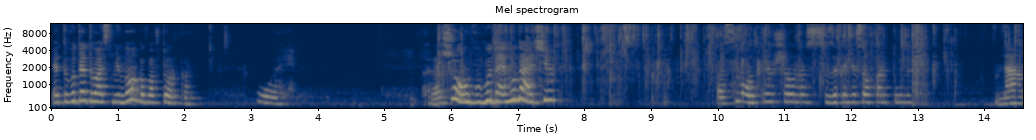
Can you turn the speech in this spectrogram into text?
Это вот этого осьминога повторка. Ой. Хорошо, попытаем удачи. Посмотрим, что у нас за колесо фортуны. Да.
